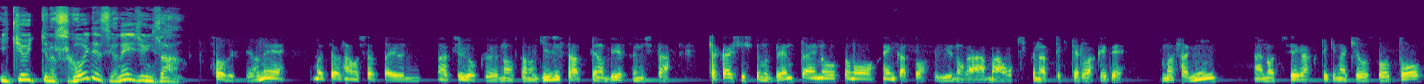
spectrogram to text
勢いっていうのはすごいですよね伊集院さん。そうですよね町田さんおっしゃったように、まあ、中国のその技術発展をベースにした社会システム全体のその変化というのがまあ大きくなってきてるわけでまさにあの地政学的な競争と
